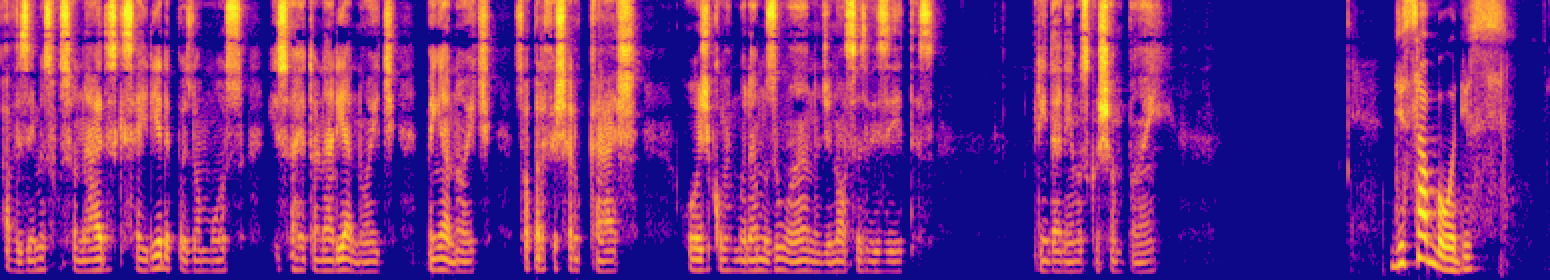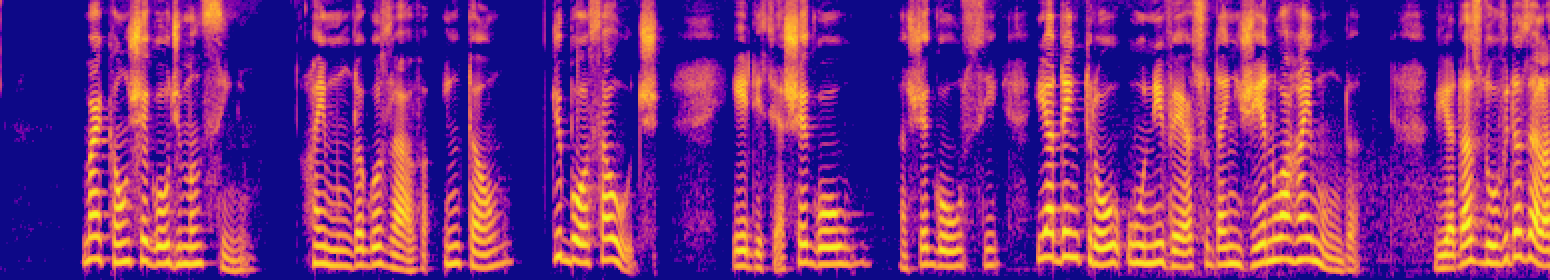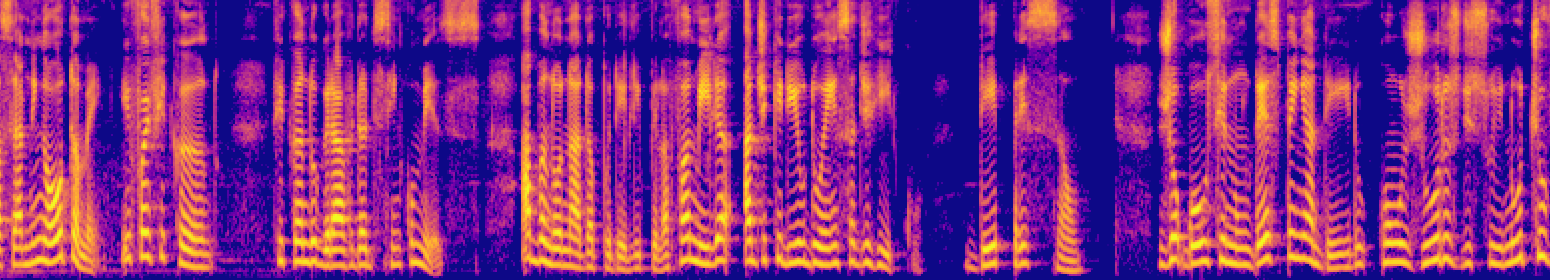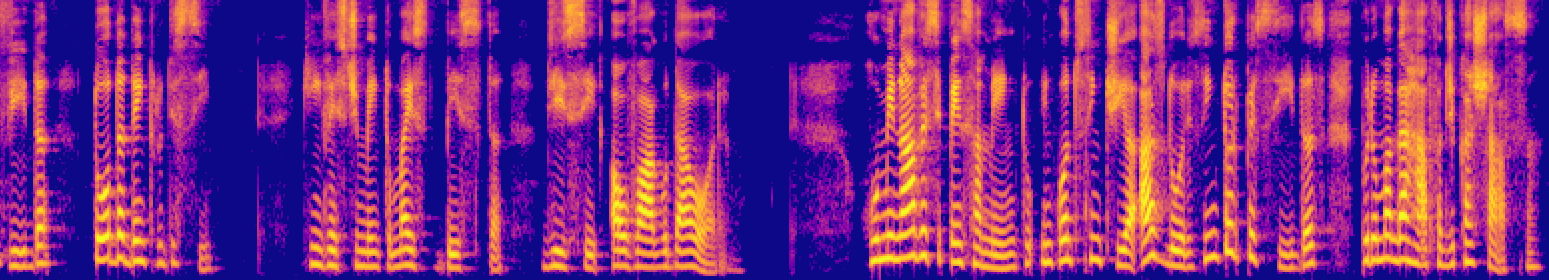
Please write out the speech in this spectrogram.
Avisei meus funcionários que sairia depois do almoço e só retornaria à noite, bem à noite, só para fechar o caixa. Hoje comemoramos um ano de nossas visitas. Brindaremos com champanhe. De sabores. Marcão chegou de mansinho. Raimunda gozava, então, de boa saúde. Ele se achegou, achegou-se e adentrou o universo da ingênua Raimunda. Via das dúvidas, ela se alinhou também e foi ficando, ficando grávida de cinco meses. Abandonada por ele e pela família, adquiriu doença de rico, depressão. Jogou-se num despenhadeiro com os juros de sua inútil vida toda dentro de si. Que investimento mais besta, disse ao vago da hora. Ruminava esse pensamento enquanto sentia as dores entorpecidas por uma garrafa de cachaça.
